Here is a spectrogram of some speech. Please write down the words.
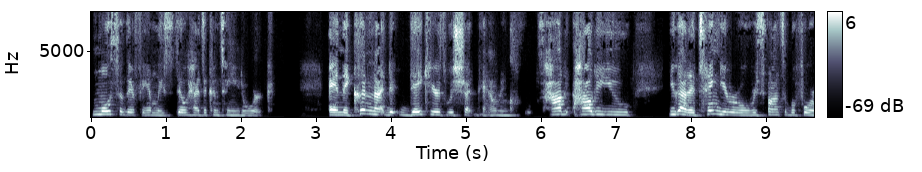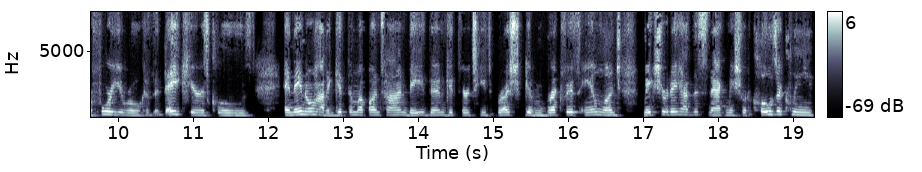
most of their families still had to continue to work and they could not daycares was shut down and closed how how do you you got a 10 year old responsible for a four year old because the daycare is closed and they know how to get them up on time, bathe them, get their teeth brushed, give them breakfast and lunch, make sure they have the snack, make sure the clothes are clean,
